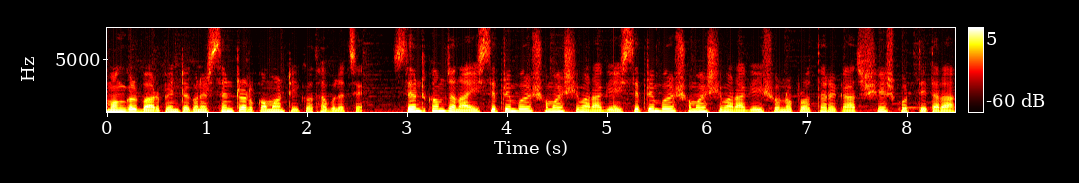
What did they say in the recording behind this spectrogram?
মঙ্গলবার পেন্টাগনের সেন্ট্রাল কমান্ড এই কথা বলেছে। সেন্টকম জানায়, সেপ্টেম্বরের সময়সীমার আগে সেপ্টেম্বরের সময়সীমার আগেই সৈন্য প্রত্যাহারের কাজ শেষ করতে তারা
